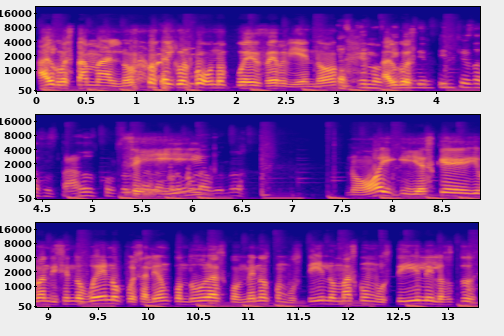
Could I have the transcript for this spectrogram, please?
algo está mal, ¿no? algo no, puede ser bien, ¿no? Es que nos algo bien pinches asustados por sí. No, y, es que iban diciendo, bueno, pues salieron con duras, con menos combustible, más combustible, y los otros.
